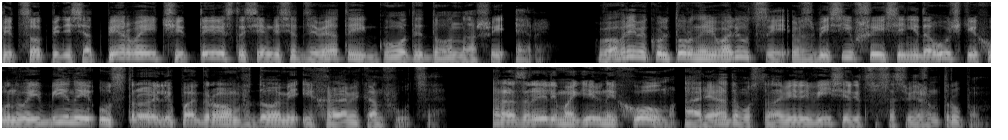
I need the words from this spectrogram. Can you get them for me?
551-479 годы до нашей эры. Во время культурной революции взбесившиеся недоучки хунвейбины устроили погром в доме и храме Конфуция. Разрыли могильный холм, а рядом установили виселицу со свежим трупом.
